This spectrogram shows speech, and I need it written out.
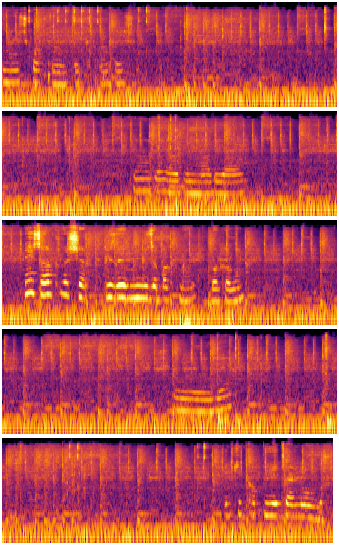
Şuna hiç bakmadık arkadaşlar. Neredeler bunlar ya? Neyse arkadaşlar biz evimize bakmaya bakalım. Şöyle. İki kapı yeterli olur.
